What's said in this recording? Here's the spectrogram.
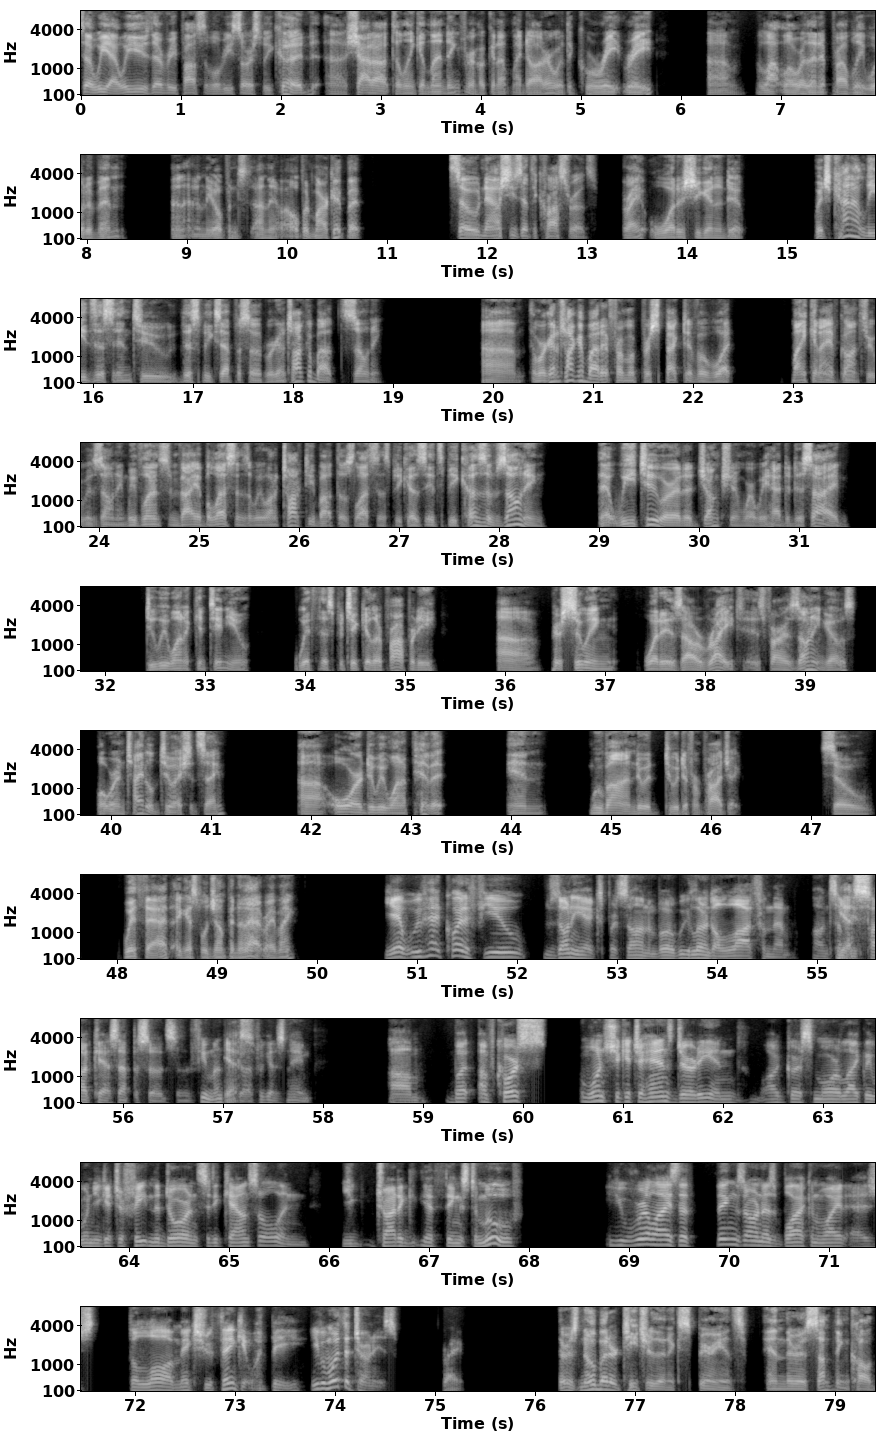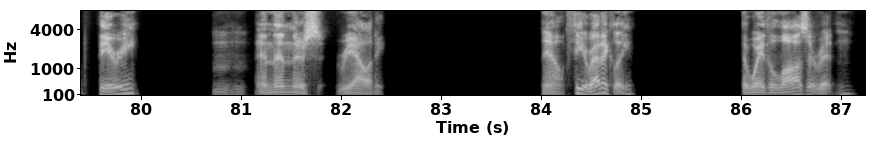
So we, yeah, we used every possible resource we could. Uh, shout out to Lincoln Lending for hooking up my daughter with a great rate, um, a lot lower than it probably would have been on, on the open on the open market. But so now she's at the crossroads, right? What is she going to do? Which kind of leads us into this week's episode. We're going to talk about zoning, um, and we're going to talk about it from a perspective of what Mike and I have gone through with zoning. We've learned some valuable lessons, and we want to talk to you about those lessons because it's because of zoning that we too are at a junction where we had to decide do we want to continue with this particular property, uh, pursuing what is our right as far as zoning goes, what we're entitled to, I should say, uh, or do we want to pivot and move on to a, to a different project? So, with that, I guess we'll jump into that, right, Mike? Yeah, we've had quite a few zoning experts on, and boy, we learned a lot from them on some yes. of these podcast episodes a few months yes. ago. I forget his name. Um, but of course, once you get your hands dirty, and of course, more likely when you get your feet in the door in city council and you try to get things to move, you realize that things aren't as black and white as the law makes you think it would be, even with attorneys. Right. There's no better teacher than experience. And there is something called theory, mm-hmm. and then there's reality. Now, theoretically, the way the laws are written,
